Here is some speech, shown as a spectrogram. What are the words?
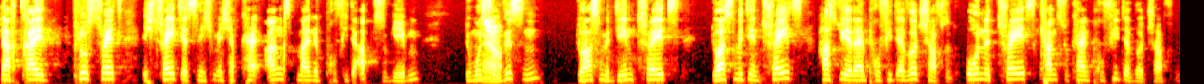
nach drei Plus-Trades, ich trade jetzt nicht mehr, ich habe keine Angst, meine Profite abzugeben. Du musst ja. ja wissen, du hast mit dem Trades, du hast mit den Trades, hast du ja deinen Profit erwirtschaftet. Ohne Trades kannst du keinen Profit erwirtschaften.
